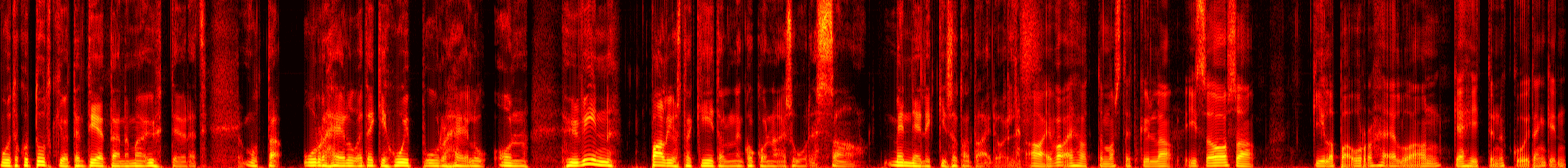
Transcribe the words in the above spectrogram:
muuta kuin tutkijoiden tietää nämä yhteydet. Mutta urheilu, etenkin huippuurheilu, on hyvin paljosta kiitollinen kokonaisuudessaan menneillekin sotataidoille. Aivan ehdottomasti, että kyllä iso osa kilpaurheilua on kehittynyt kuitenkin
